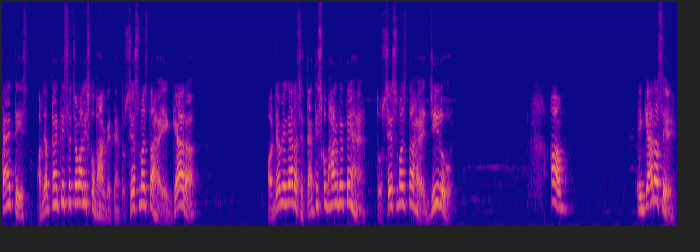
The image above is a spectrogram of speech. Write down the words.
तैतीस, और जब तैतीस से चौवालीस को भाग देते हैं तो शेष बचता है ग्यारह, और जब ग्यारह से तैतीस को भाग देते हैं तो शेष बचता है ज़ीरो। अब ग्यारह से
